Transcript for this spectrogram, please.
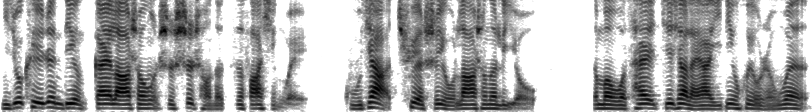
你就可以认定该拉升是市场的自发行为，股价确实有拉升的理由。那么我猜接下来啊，一定会有人问：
